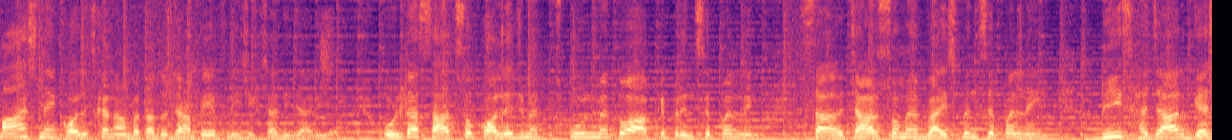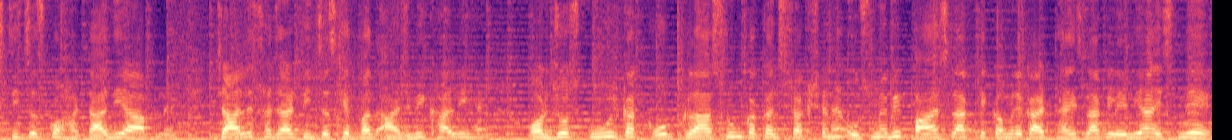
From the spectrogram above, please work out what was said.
पाँच नए कॉलेज का नाम बता दो, जहाँ पे फ्री शिक्षा दी जा रही है। उल्टा 700 कॉलेज में, स्कूल में तो आपके प्रिंसिपल नहीं 400 में वाइस प्रिंसिपल नहीं बीस हज़ार गेस्ट टीचर्स को हटा दिया आपने। चालीस हज़ार टीचर्स के पद आज भी खाली हैं और जो स्कूल का क्लासरूम का कंस्ट्रक्शन है, उसमें भी पाँच लाख के कमरे का अट्ठाईस लाख ले लिया। इसलिए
